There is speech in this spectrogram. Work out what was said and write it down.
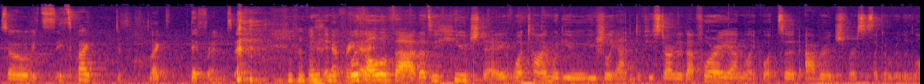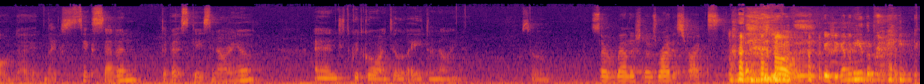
So it's it's quite like different. And, and Every with day. all of that, that's a huge day. What time would you usually end? If you started at 4 a.m., like what's an average versus like a really long day? like six, seven, the best case scenario, and it could go until eight or nine. So So relish those writer strikes because you're going to need the break.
